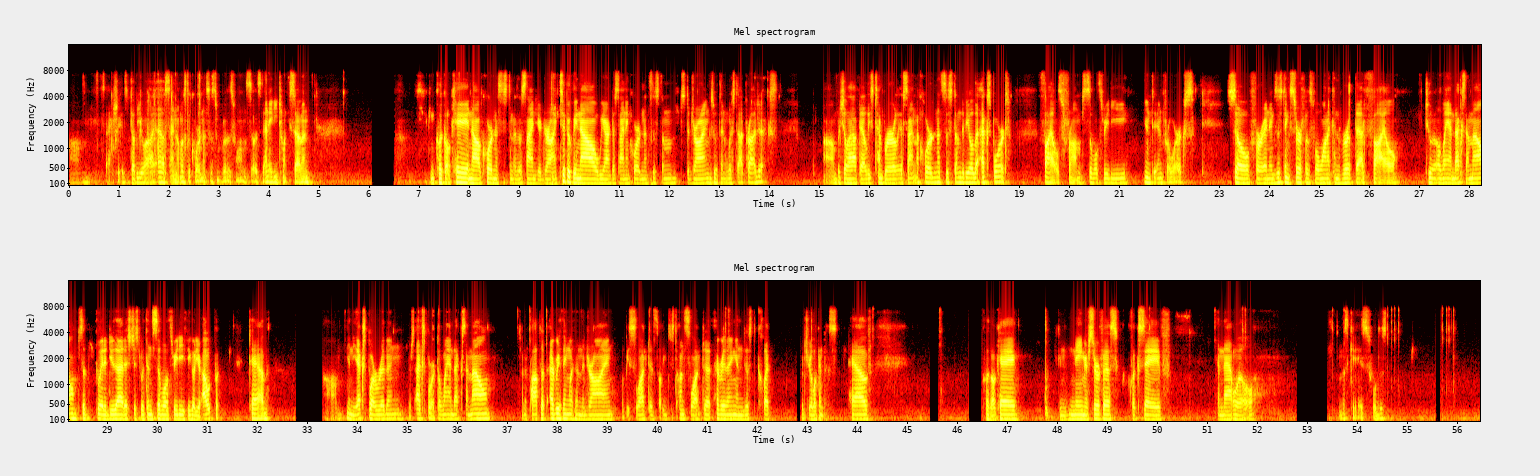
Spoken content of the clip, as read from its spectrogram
Um, it's actually it's WIS. I know it's the coordinate system for this one, so it's the N8027. So you can click OK, and now a coordinate system is assigned to your drawing. Typically now we aren't assigning coordinate systems to drawings within WisDOT projects, um, but you'll have to at least temporarily assign the coordinate system to be able to export files from Civil 3D into InfraWorks. So for an existing surface, we'll want to convert that file to a land XML. So the way to do that is just within Civil 3D, if you go to your Output tab, um, in the Export ribbon, there's Export to land XML. So it pops up, everything within the drawing will be selected. So you just unselect it, everything, and just click what you're looking to have. Click OK. You can name your surface, click Save, and that will in this case, we'll just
